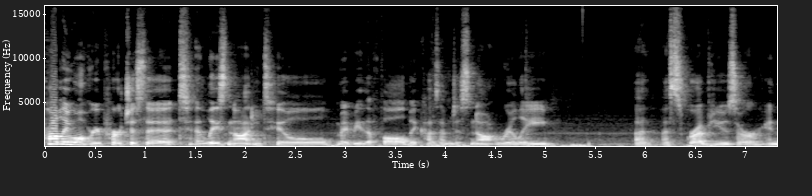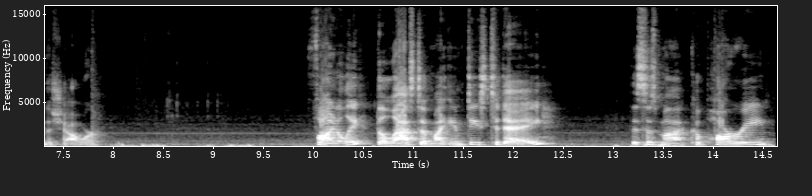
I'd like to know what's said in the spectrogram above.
probably won't repurchase it, at least not until maybe the fall because I'm just not really a, a scrub user in the shower. Finally, the last of my empties today. This is my Kopari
